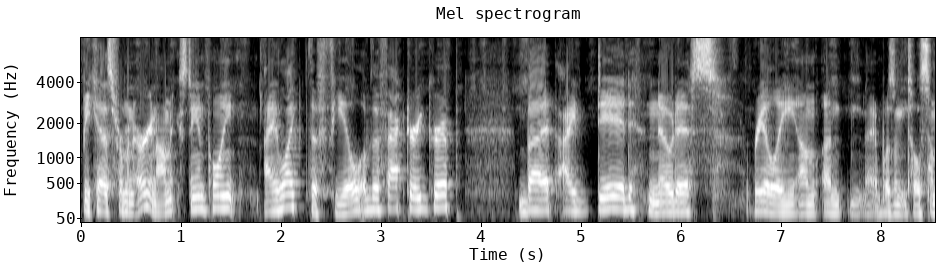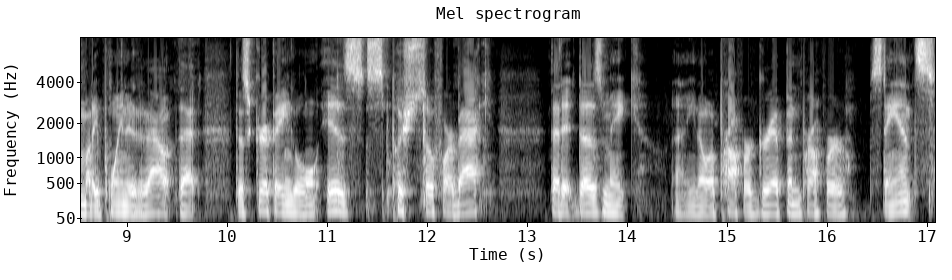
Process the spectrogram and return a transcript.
because from an ergonomic standpoint, I liked the feel of the factory grip, but I did notice really, um, um, it wasn't until somebody pointed it out that this grip angle is pushed so far back that it does make uh, you know, a proper grip and proper stance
